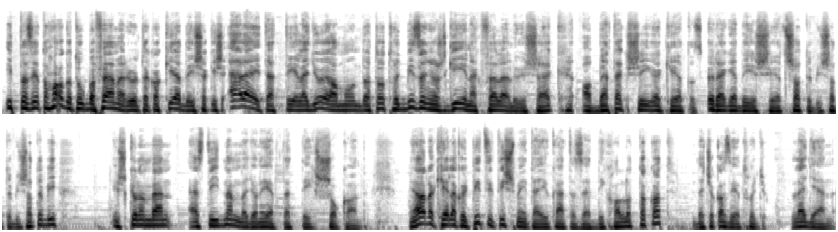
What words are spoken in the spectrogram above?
Itt azért a hallgatókba felmerültek a kérdések, és elejtettél egy olyan mondatot, hogy bizonyos gének felelősek a betegségekért, az öregedésért, stb. stb. stb. És különben ezt így nem nagyon értették sokan. Én arra kérlek, hogy picit ismételjük át az eddig hallottakat, de csak azért, hogy legyen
